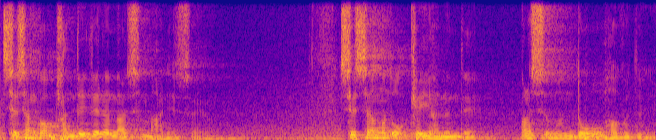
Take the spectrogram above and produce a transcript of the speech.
세상과 반대되는 말씀 많이 있어요. 세상은 오케이 하는데 말씀은 노 하거든요.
